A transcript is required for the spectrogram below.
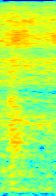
you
